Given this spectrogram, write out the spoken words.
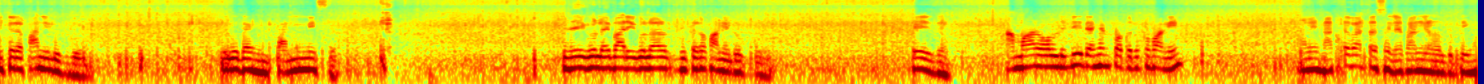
ভিতরে পানি ঢুকবে। এগুলো দেখেন, পানি নিচে। যেগুলো এই বাড়িগুলোর ভিতরে পানি ঢুকবে। এই যে। আমার অলরেডি দেখেন কতটুকু পানি। আমি হাঁটতে পারতেছি না পানির মধ্যে দিয়ে।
